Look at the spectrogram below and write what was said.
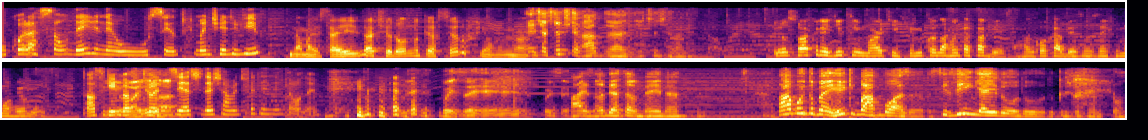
o coração dele, né? O centro que mantinha ele vivo. Não, mas isso aí já tirou no terceiro filme, né? Ele já tinha tirado, é, já tinha tirado. Eu só acredito em morte em filme quando arranca a cabeça. Arrancou a cabeça, você que morreu mesmo. Nossa, Game of Thrones ia te deixar muito feliz então, né? é, pois é, pois é. Highlander também, né? Ah, muito bem, Rick Barbosa, se vingue aí do, do, do Christopher Nolan.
